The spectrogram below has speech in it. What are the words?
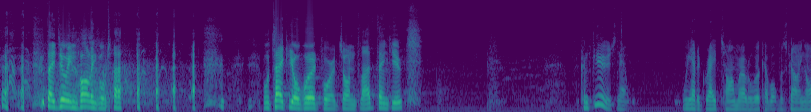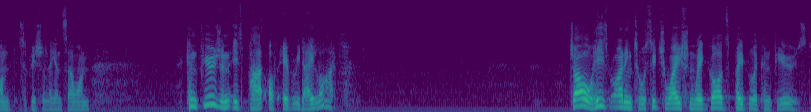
they do in Bollywood. We'll take your word for it, John Flood. Thank you. Confused. Now, we had a great time. We were able to work out what was going on sufficiently and so on. Confusion is part of everyday life. Joel, he's writing to a situation where God's people are confused.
